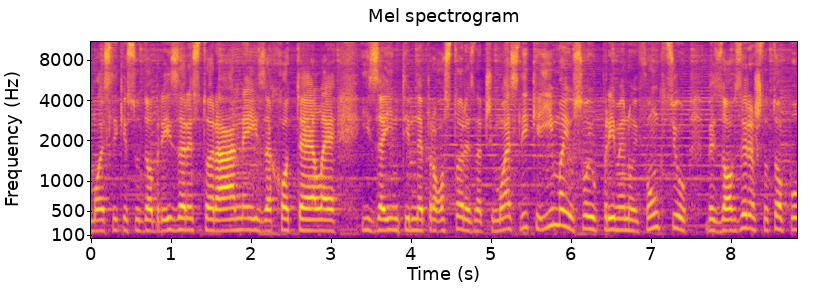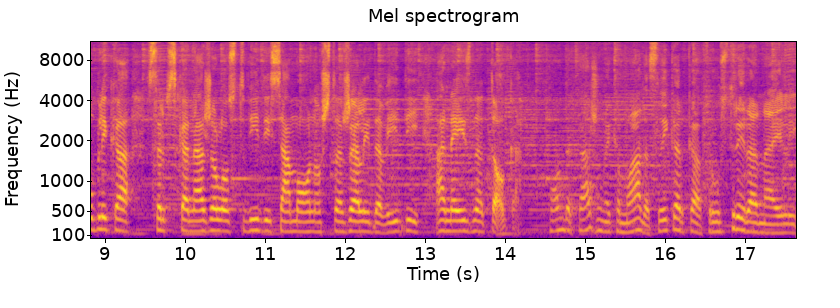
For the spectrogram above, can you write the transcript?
Moje slike su dobre i za restorane, i za hotele, i za intimne prostore. Znači, moje slike imaju svoju primenu i funkciju, bez obzira što to publika srpska, nažalost, vidi samo ono što želi da vidi, a ne iznad toga onda kažu neka mlada slikarka frustrirana ili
